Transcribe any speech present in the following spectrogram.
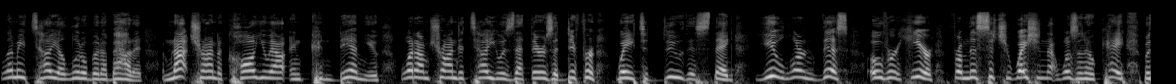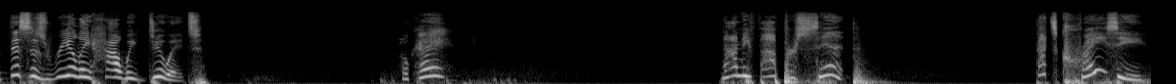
let me tell you a little bit about it. I'm not trying to call you out and condemn you. What I'm trying to tell you is that there's a different way to do this thing. You learned this over here from this situation that wasn't okay, but this is really how we do it. Okay? 95%. That's crazy.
